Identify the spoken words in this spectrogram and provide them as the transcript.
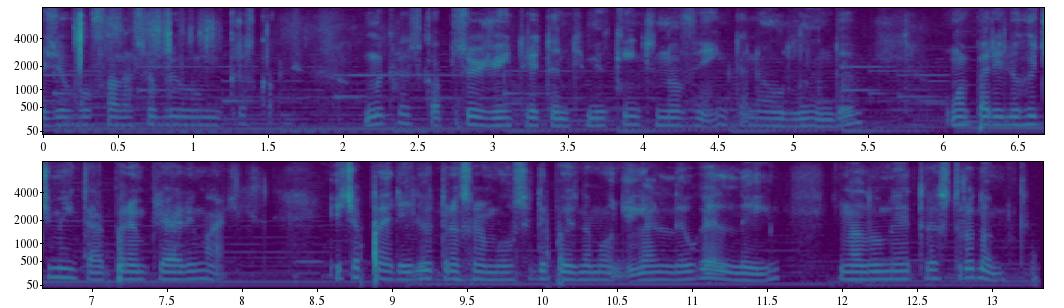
Hoje eu vou falar sobre o microscópio. O microscópio surgiu, entretanto, em 1590, na Holanda, um aparelho rudimentar para ampliar imagens. Este aparelho transformou-se depois na mão de Galileu Galilei na luneta astronômica.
